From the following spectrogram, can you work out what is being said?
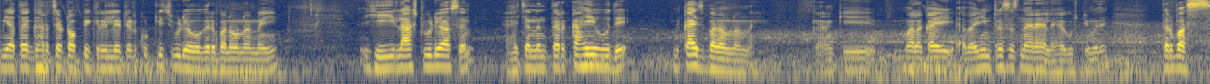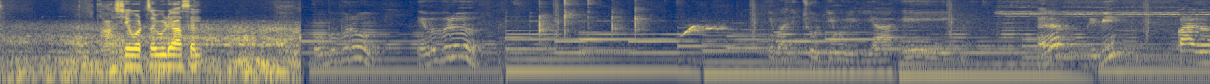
मी आता घरच्या टॉपिक रिलेटेड कुठलीच व्हिडिओ वगैरे बनवणार नाही. ही लास्ट व्हिडिओ असेल. ह्याच्यानंतर काही होऊ दे. मी काहीच बनवणार नाही. कारण की मला काही आता इंटरेस्टच नाही राहिला ह्या गोष्टीमध्ये. तर बस. हा शेवटचा व्हिडिओ असेल. ही माझी छोटी मुलगी आहे. है ना का ग?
